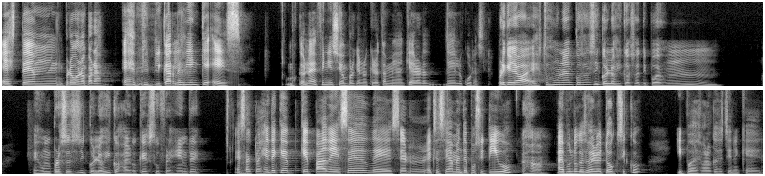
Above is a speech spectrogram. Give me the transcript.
Este, mm, pero bueno, para explicarles bien qué es, busqué una definición porque no quiero también aquí hablar de locuras. Porque ya va, esto es una cosa psicológica, o sea, tipo, es un. Es un proceso psicológico, es algo que sufre gente. Exacto, hay gente que, que padece de ser excesivamente positivo Ajá. al punto que se vuelve tóxico y pues eso es algo que se tiene que,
